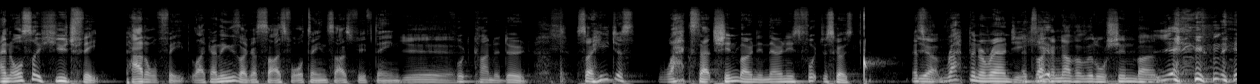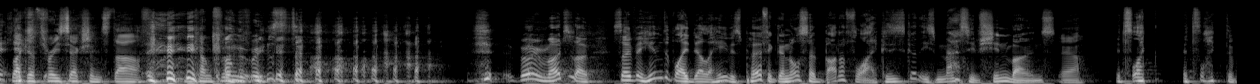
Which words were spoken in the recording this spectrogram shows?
and also huge feet, paddle feet. Like I think he's like a size fourteen, size fifteen, Yeah. foot kind of dude. So he just whacks that shin bone in there, and his foot just goes. It's Yeah. wrapping around you. It's like another little shin bone. yeah, It's like a three section staff. Kung. Kung Fu style. Very much so. So for him to play De La Riva is perfect, and also Butterfly because he's got these massive shin bones. Yeah. It's like it's like the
